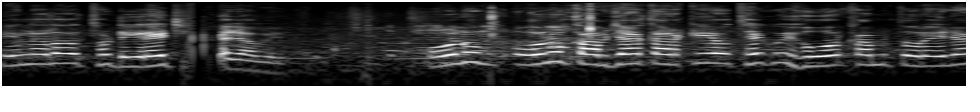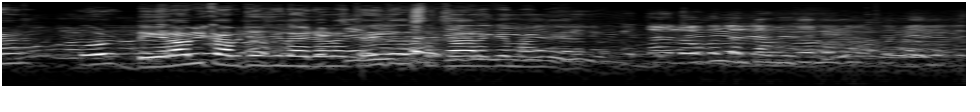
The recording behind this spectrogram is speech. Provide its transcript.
ਇਹਨਾਂ ਦਾ ਉੱਥੋਂ ਡੇਰਾ ਹੀ ਚੱਕਿਆ ਜਾਵੇ। ਉਹਨੂੰ ਉਹਨੂੰ ਕਬਜ਼ਾ ਕਰਕੇ ਉੱਥੇ ਕੋਈ ਹੋਰ ਕੰਮ ਤੋਰੇ ਜਾਣ ਉਹ ਡੇਰਾ ਵੀ ਕਬਜ਼ੇ 'ਚ ਲੈ ਜਾਣਾ ਚਾਹੀਦਾ ਸਰਕਾਰ ਅੱਗੇ ਮੰਗ ਇਹੀ ਹੈ। ਕਿੰਨਾ ਲੋਕ ਅੰਦਰ ਜਾਂਦੇ ਨੇ ਉੱਥੇ ਡੇਰੇ ਤੇ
